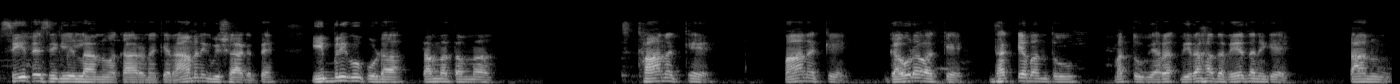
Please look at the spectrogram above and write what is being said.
ಸೀತೆ ಸಿಗ್ಲಿಲ್ಲ ಅನ್ನುವ ಕಾರಣಕ್ಕೆ ರಾಮನಿಗೆ ವಿಷ ಆಗುತ್ತೆ. ಇಬ್ರಿಗೂ ಕೂಡ ತಮ್ಮ ತಮ್ಮ ಸ್ಥಾನಕ್ಕೆ, ಮಾನಕ್ಕೆ, ಗೌರವಕ್ಕೆ ಧಕ್ಕೆ ಬಂತು ಮತ್ತು ವ್ಯರ, ವಿರಹದ ವೇದನೆಗೆ ತಾನು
